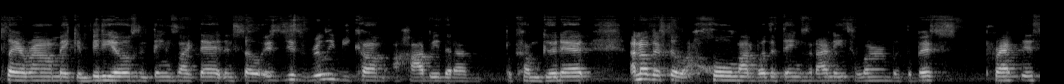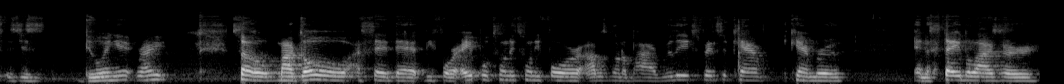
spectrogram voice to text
play around making videos and things like that. And so it's just really become a hobby that I've become good at. I know there's still a whole lot of other things that I need to learn, but the best practice is just doing it right. So my goal, I said that before April 2024, I was going to buy a really expensive cam- camera and a stabilizer,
